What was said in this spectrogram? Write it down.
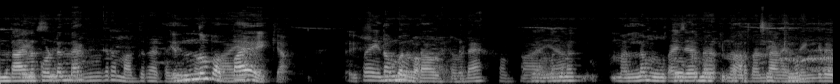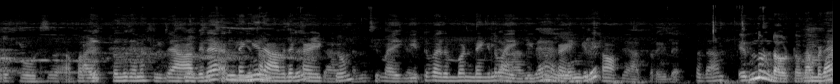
ഉണ്ടായതിനെ കൊണ്ട് തന്നെ ഭയങ്കര മധുരട്ടോ എന്നും പപ്പായ കഴിക്കാം. ഇവിടെ. നല്ല നിർബന്ധമാണ് എന്തെങ്കിലും ഒരു ഫ്രൂട്ട്സ് അപ്പൊ അത് പഴുത്തത് ഇങ്ങനെ രാവിലെ ഉണ്ടെങ്കിൽ രാവിലെ കഴിക്കും. വൈകിട്ട് വരുമ്പോ ഉണ്ടെങ്കിൽ വൈകിട്ട് അല്ലെങ്കിൽ. രാത്രിയിൽ. നമ്മുടെ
